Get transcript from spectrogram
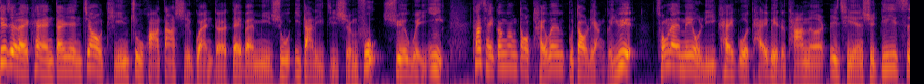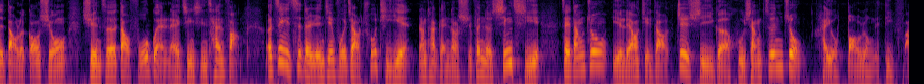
接着来看，担任教廷驻华大使馆的代办秘书、意大利籍神父薛维义，他才刚刚到台湾不到两个月，从来没有离开过台北的他呢，日前是第一次到了高雄，选择到佛馆来进行参访。而这一次的人间佛教初体验，让他感到十分的新奇，在当中也了解到这是一个互相尊重还有包容的地方。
